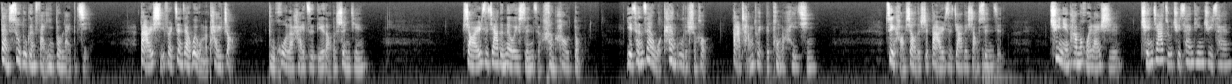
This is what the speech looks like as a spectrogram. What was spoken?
但速度跟反应都来不及，大儿媳妇儿正在为我们拍照，捕获了孩子跌倒的瞬间。小儿子家的那位孙子很好动，也曾在我看顾的时候，大长腿被碰到黑青。最好笑的是大儿子家的小孙子，去年他们回来时，全家族去餐厅聚餐，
